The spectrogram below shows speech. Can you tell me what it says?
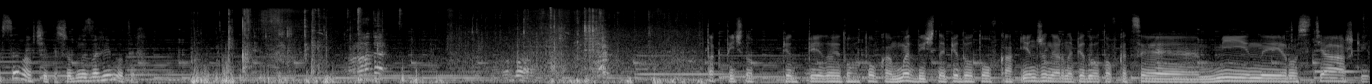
все навчити, щоб не загинути. Тактична підготовка, медична підготовка, інженерна підготовка це міни, розтяжки.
